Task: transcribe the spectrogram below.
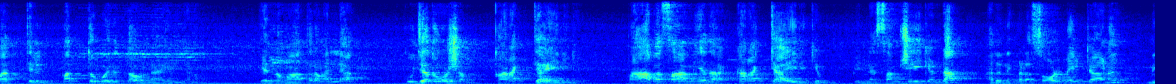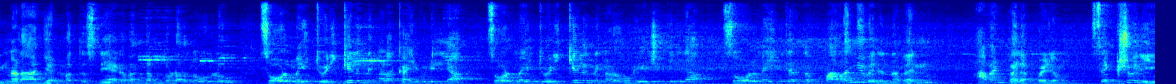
പത്തിൽ പത്ത് പൊരുത്തം ഉണ്ടായിരിക്കണം. എന്ന് മാത്രമല്ല കുജദോഷം കറക്റ്റായിരിക്കും പാപസാമ്യത കറക്റ്റായിരിക്കും പിന്നെ സംശയിക്കേണ്ട അത് നിങ്ങളുടെ സോൾമേറ്റ് ആണ്. നിങ്ങൾ ആ ജന്മത്ത് സ്നേഹബന്ധം തുടർന്നുകൊള്ളൂ. സോൾമേറ്റ് ഒരിക്കലും നിങ്ങളെ കൈവിടില്ല. സോൾമേറ്റ് ഒരിക്കലും നിങ്ങളെ ഉപേക്ഷിക്കില്ല. സോൾമേറ്റ് എന്ന് പറഞ്ഞു വരുന്നവൻ അവൻ പലപ്പോഴും സെക്ഷുവലി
